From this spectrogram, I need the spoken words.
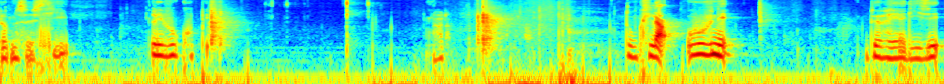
Comme ceci et vous coupez. Voilà. Donc là, vous venez de réaliser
